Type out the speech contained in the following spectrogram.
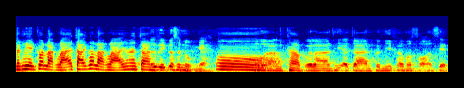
นักเรียนก็หลากหลายอาจารย์ก็หลากหลายใช่ไหมอาจารย์นักเรียนก็สนุกไงโอ้เพราะว่าครับเวลาที่อาจารย์คนนี้เข้ามาสอนเสร็จ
